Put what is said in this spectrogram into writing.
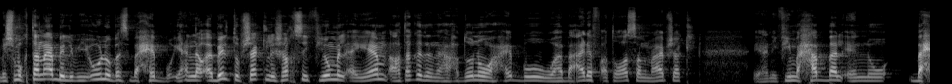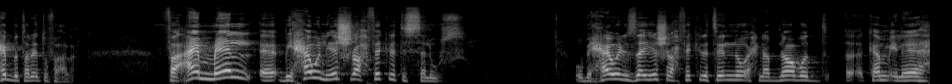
مش مقتنع باللي بيقوله بس بحبه. يعني لو قابلته بشكل شخصي في يوم من الأيام أعتقد إن هحضنه وهحبه وهبقى عارف أتواصل معاه بشكل يعني في محبة لأنه بحب طريقته فعلا. فعمال آه، بيحاول يشرح فكرة الثالوث. وبيحاول إزاي يشرح فكرة إنه إحنا بنعبد آه، كم إله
